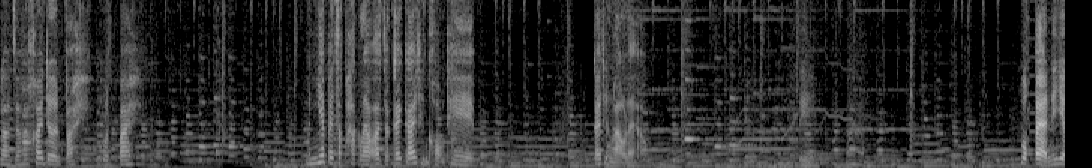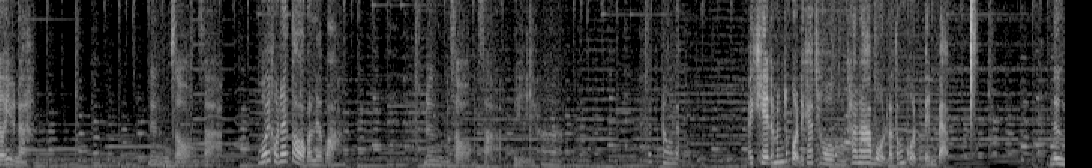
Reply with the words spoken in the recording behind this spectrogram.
เราจะค่อยๆเดินไป กดไป มันเงียบไปสักพักแล้วอาจจะใกล้ๆถึงของเทพ ใกล้ถึงเราแล้วสี่ห้าบวกแปดนี่เยอะอยู่นะหนึ่งสองสามโอ้ยเขาได้ต่อกันเลยว่ะหนึ่งสองสามสี่ห้าไม่เอาละไอเคสมันกดได้แค่ธงถ้าหน้าโบสถ์เราต้องกดเป็นแบบหนึ่ง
